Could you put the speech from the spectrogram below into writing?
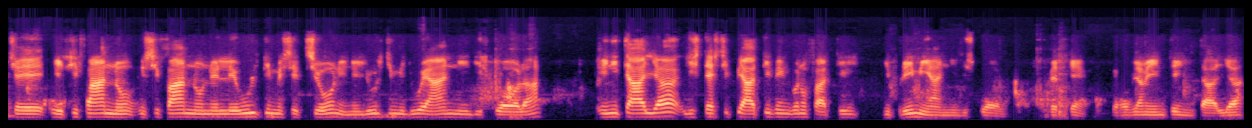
cioè, e, si fanno, e si fanno nelle ultime sezioni, negli ultimi due anni di scuola. In Italia gli stessi piatti vengono fatti i primi anni di scuola. Perché? Perché ovviamente in Italia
